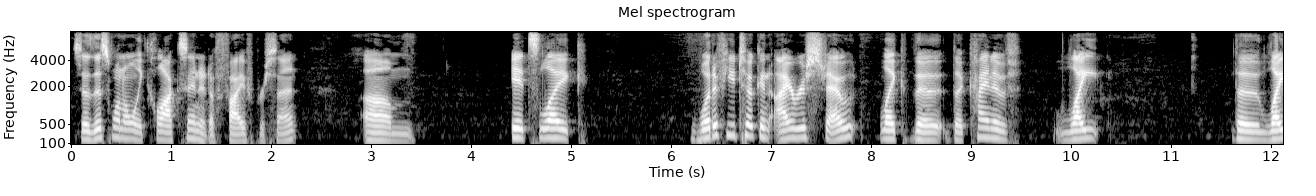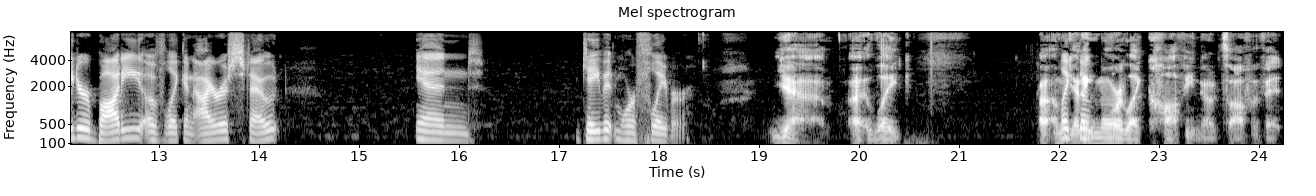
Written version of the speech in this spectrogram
So this one only clocks in at a five percent. Um, it's like, what if you took an Irish stout, like the the kind of light, the lighter body of like an Irish stout, and gave it more flavor. Yeah, uh, like I'm like getting the, more like coffee notes off of it.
